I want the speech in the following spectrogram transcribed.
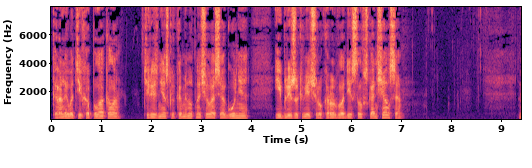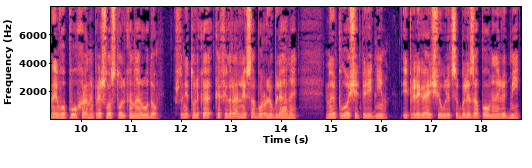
Королева тихо плакала. Через несколько минут началась агония, и ближе к вечеру король Владислав скончался. На его похороны пришло столько народу, что не только кафедральный собор Любляны, но и площадь перед ним и прилегающие улицы были заполнены людьми.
